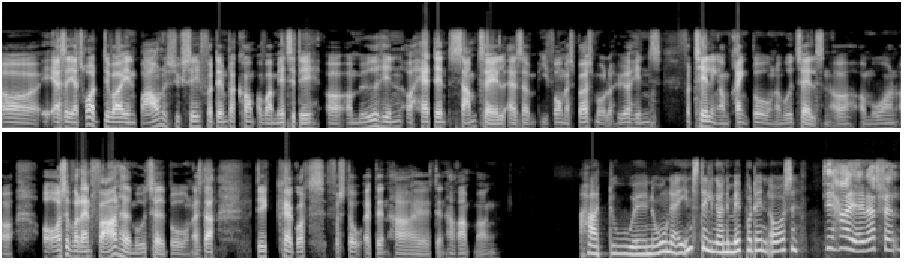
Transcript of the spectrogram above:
og altså, jeg tror, det var en bravende succes for dem, der kom og var med til det, og, og møde hende og have den samtale, altså i form af spørgsmål og høre hendes fortælling omkring bogen og modtagelsen og, og moren, og, og også hvordan faren havde modtaget bogen. Altså der, det kan jeg godt forstå, at den har, øh, den har ramt mange. Har du øh, nogle af indstillingerne med på den også? Det har jeg i hvert fald.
